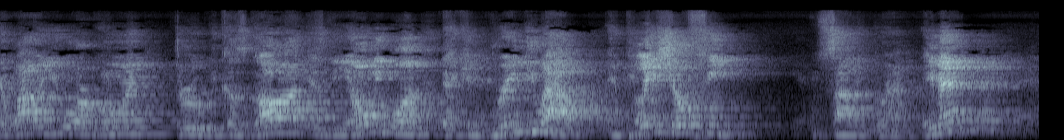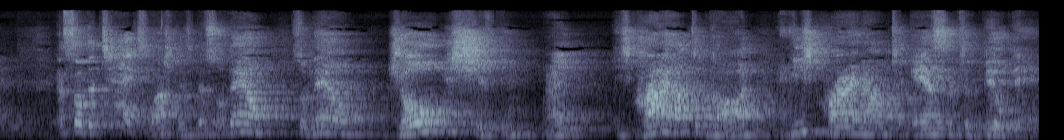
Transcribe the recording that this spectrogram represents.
and while you are going through because God is the only one that can bring you out and place your feet on solid ground. Amen? And so the text, watch this. So now, so now Job is shifting, right? He's crying out to God and he's crying out to answer to Bildad.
